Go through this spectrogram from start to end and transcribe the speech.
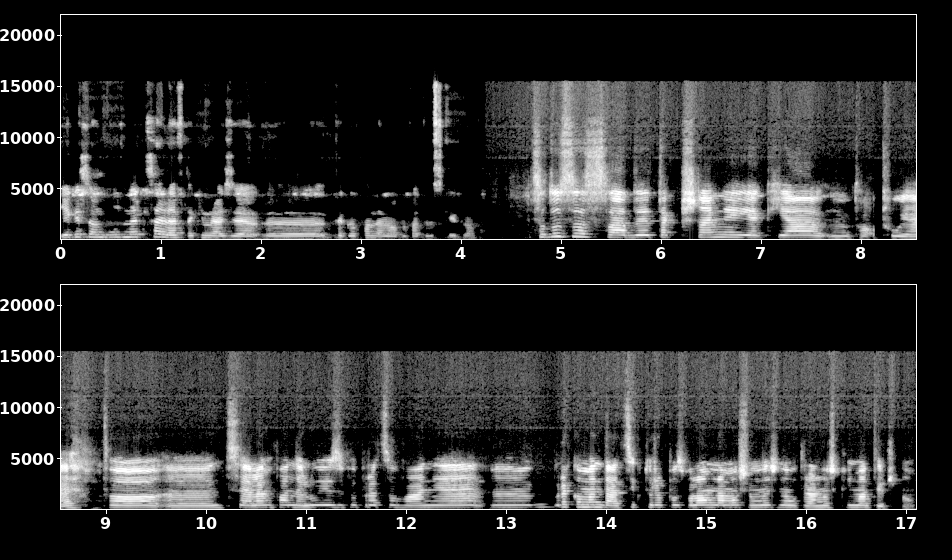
jakie są główne cele w takim razie y, tego panelu obywatelskiego? Co do zasady, tak przynajmniej jak ja mm, to czuję, to y, celem panelu jest wypracowanie y, rekomendacji, które pozwolą nam osiągnąć neutralność klimatyczną.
